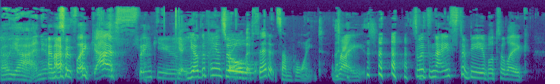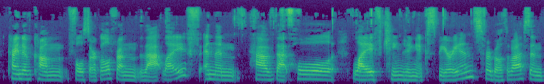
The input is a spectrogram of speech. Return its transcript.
Oh, yeah. And, it And I was- was like, yes, thank you. Yeah, yoga pants are all that fit at some point. Right. so it's nice to be able to like kind of come full circle from that life and then have that whole life changing experience for both of us. And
